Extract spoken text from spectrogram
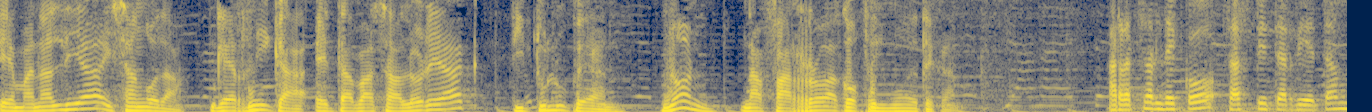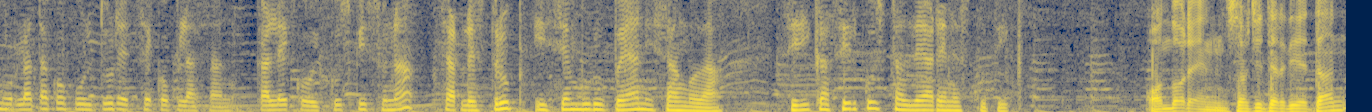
emanaldia izango da. Gernika eta Basaloreak titulupean. Non, Nafarroako filmoetekan. Arratzaldeko zazpieterdietan burlatako kulturetzeko plazan. Kaleko ikuskizuna Charles Trupp izenburupean izango da. Zirika zirkus taldearen eskutik. Ondoren, sortxiterdietan,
